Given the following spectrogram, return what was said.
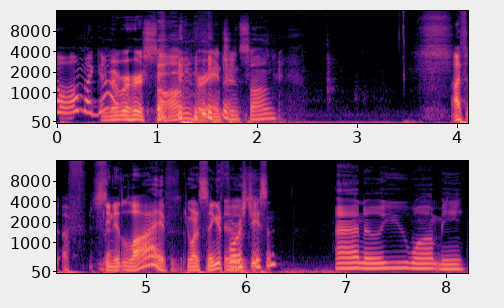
Oh my god!" You remember her song, her entrance song? I've, I've seen it live. Do you want to sing it It for us, Jason? I know you want me.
